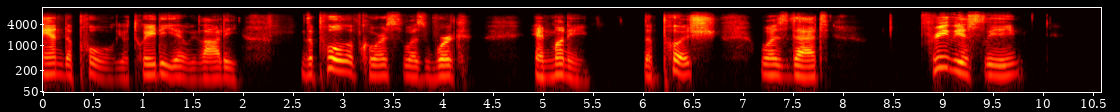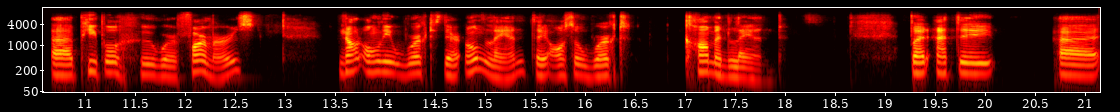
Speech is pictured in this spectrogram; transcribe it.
and a pull. 有推力也有拉力. The pull, of course, was work and money. The push was that previously uh, people who were farmers not only worked their own land, they also worked common land. But at the uh,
